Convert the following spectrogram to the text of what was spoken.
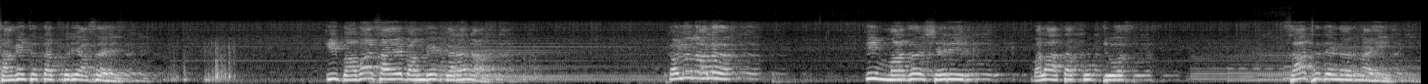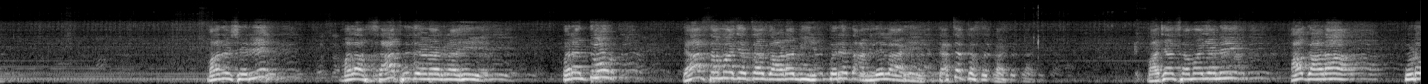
सांगायचं तात्पर्य असं आहे की बाबासाहेब आंबेडकरांना कळून आलं की माझं शरीर मला आता खूप दिवस साथ देणार नाही. माझं शरीर मला साथ देणार नाही. परंतु ह्या समाजाचा गाडा मी इथपर्यंत आणलेला आहे. त्याचं कसं काय? माझ्या समाजाने हा गाडा पुढे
